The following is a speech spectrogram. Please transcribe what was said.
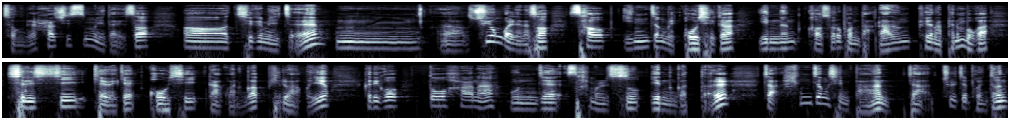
정리를 할 수 있습니다. 그래서 어, 지금 이제 음, 어, 수용 관련해서 사업 인정 및 고시가 있는 것으로 본다라는 표현 앞에는 뭐가 실시 계획의 고시라고 하는 거 필요하고요. 그리고 또 하나 문제 삼을 수 있는 것들. 자, 행정심판. 자, 출제 포인트는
